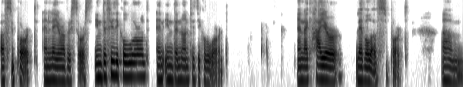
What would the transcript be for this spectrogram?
of support and layer of resource in the physical world and in the non-physical world. And like higher level of support um,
